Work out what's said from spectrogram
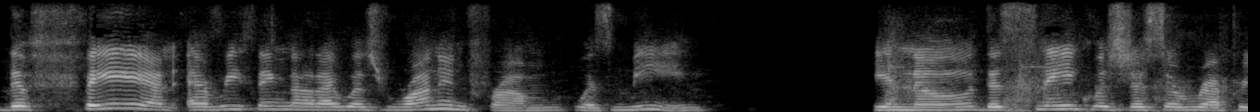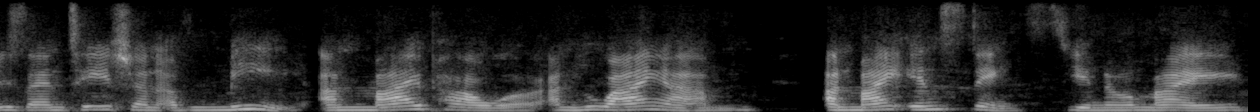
the fear and everything that I was running from was me. You know, the snake was just a representation of me and my power and who I am and my instincts, you know, my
